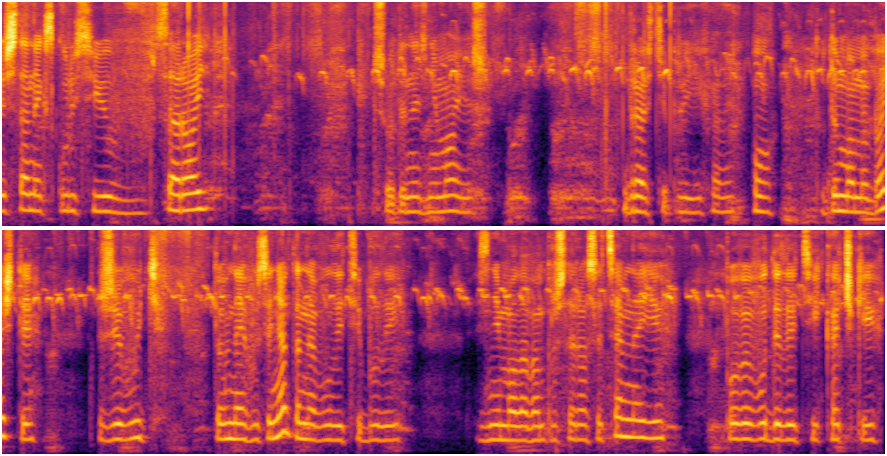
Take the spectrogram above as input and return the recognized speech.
Прийшла на екскурсію в сарай. Що ти не знімаєш? Здрасте, приїхали. О, тут у мами, бачите, живуть. То в неї гусенята на вулиці були. Знімала вам прошлий раз. Оце в неї повиводили ці качки.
